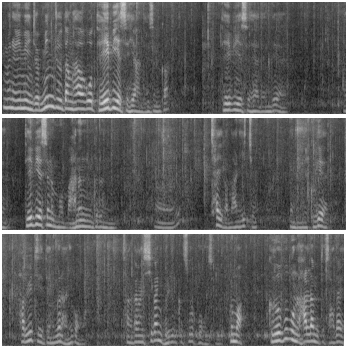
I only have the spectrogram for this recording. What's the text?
국민의힘이 이제 민주당하고 대비해서 해야 안 되겠습니까? 대비해서 해야 되는데 예, 대비해서는 뭐 많은 그런 어, 차이가 많이 있죠. 뭐 그게 하루 이틀이 되는 건 아니고 상당한 시간이 걸릴 것으로 보고 있습니다. 그뭐 그 부분을 하려면 또 상당히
